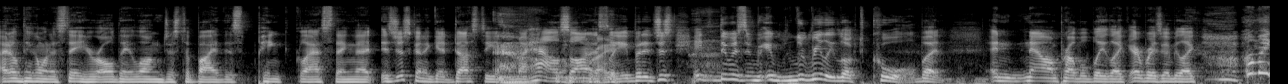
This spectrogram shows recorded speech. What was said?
I don't think I want to stay here all day long just to buy this pink glass thing that is just going to get dusty in my house, honestly. But it just it, it was it really looked cool, but and now I'm probably like everybody's going to be like, "Oh my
